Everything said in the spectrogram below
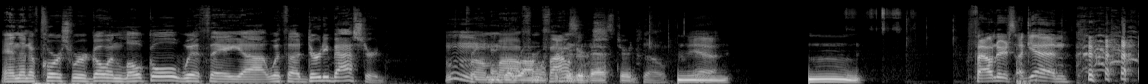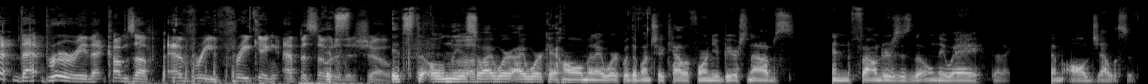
and then of course we're going local with a uh, with a Dirty Bastard from Can't uh, from Founders. dirty bastard. So Yeah. Mm. Founders again, that brewery that comes up every freaking episode of the show. It's the only. Ugh. So I work. I work at home, and I work with a bunch of California beer snobs. And Founders is the only way that I, I'm all jealous of.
